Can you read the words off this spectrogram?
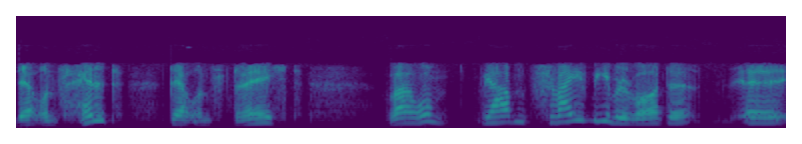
der uns hält, der uns trägt. Warum? Wir haben zwei Bibelworte. Äh,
